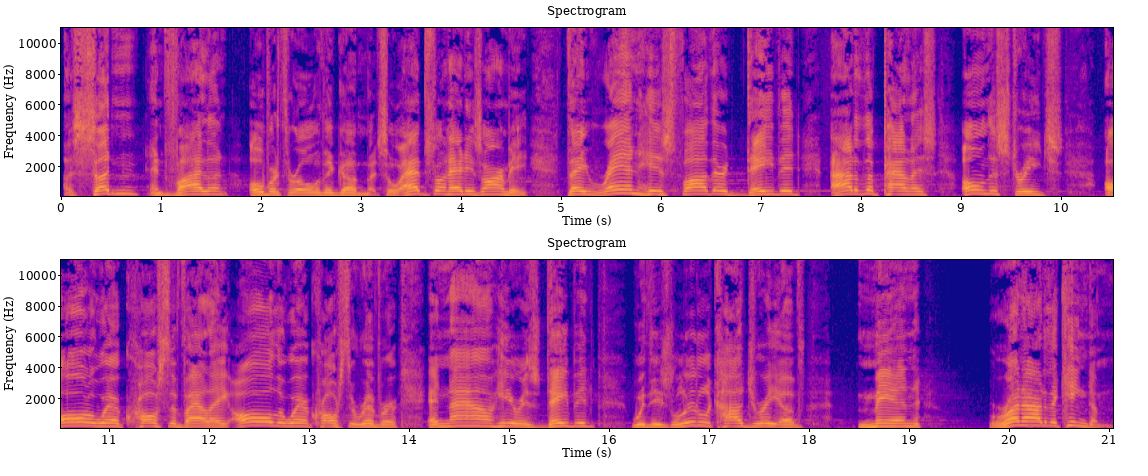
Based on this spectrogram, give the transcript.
a sudden and violent overthrow of the government. So Absalom had his army. They ran his father David out of the palace on the streets all the way across the valley, all the way across the river. And now here is David with his little cadre of men run out of the kingdom,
